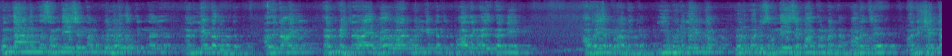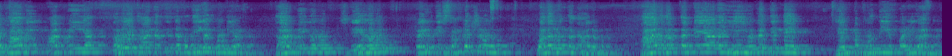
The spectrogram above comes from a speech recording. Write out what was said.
ഒന്നാണെന്ന സന്ദേശം നമുക്ക് ലോകത്തിൽ നൽ- നൽകേണ്ടതുണ്ട്. അതിനായി ധർമ്മിഷ്ഠനായ ഭഗവാൻ ഗുരുകന്റെ തൃപ്പാദങ്ങളിൽ തന്നെ അഭയം പ്രാപിക്കാം. ഈ മുരുകയുഗം വെറും ഒരു സന്ദേശം മാത്രമല്ല മറിച്ച് മനുഷ്യന്റെ ഭാവി ആത്മീയ നവോത്ഥാനത്തിന്റെ പ്രതീകം കൂടിയാണ്. ധാർമ്മികവും സ്നേഹവും പ്രകൃതി സംരക്ഷണവും വളരുന്ന കാലമാണ് ഭാരതം തന്നെയാണ് ഈ യുഗത്തിന്റെ ജന്മഭൂമിയും വഴികാരണം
